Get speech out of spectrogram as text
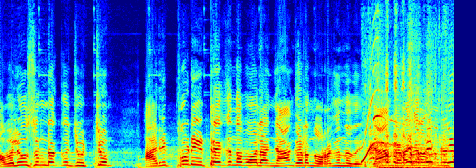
അവലൂസുണ്ടൊക്കെ ചുറ്റും അരിപ്പൊടി ഇട്ടേക്കുന്ന പോലെ ഞാൻ കിടന്നുറങ്ങുന്നത്. ഞാൻ ഇട്ടിട്ട്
